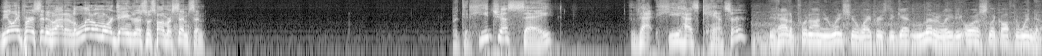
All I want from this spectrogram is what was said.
The only person who had it a little more dangerous was Homer Simpson. But did he just say that he has cancer? You had to put on your windshield wipers to get literally the oil slick off the window.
